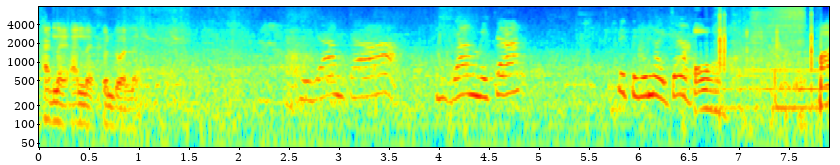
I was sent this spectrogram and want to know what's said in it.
แอดเลยแอดเลยด่วนๆเลย หมูย่างจ้าหมูย่างไหมจ้าไปตื้อหน่อยจ้าโอ้ ป้า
